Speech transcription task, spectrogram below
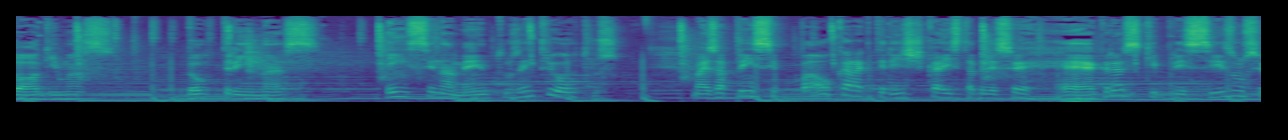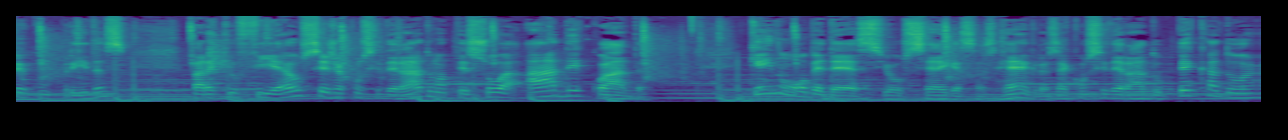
dogmas, doutrinas, ensinamentos, entre outros. Mas a principal característica é estabelecer regras que precisam ser cumpridas para que o fiel seja considerado uma pessoa adequada quem não obedece ou segue essas regras é considerado pecador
